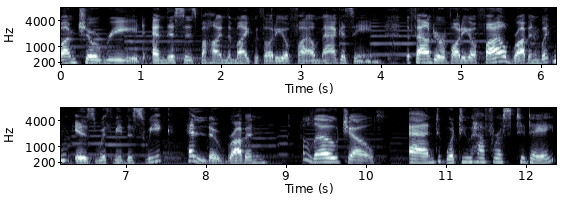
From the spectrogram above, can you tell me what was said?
I'm Joe Reed, and this is Behind the Mic with AudioFile Magazine. The founder of AudioFile, Robin Whitten, is with me this week. Hello, Robin. Hello, Joe. And what do you have for us today?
